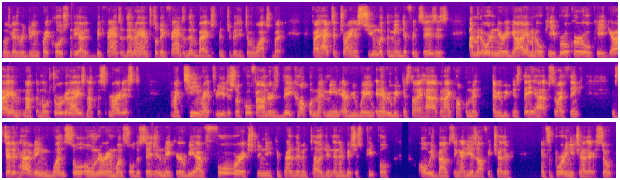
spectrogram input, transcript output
those guys were doing quite closely. I was big fans of them. I am still big fans of them, but I've just been too busy to watch. But if I had to try and assume what the main difference is, is I'm an ordinary guy. I'm an okay broker, okay guy. I'm not the most organized, not the smartest. My team, my three additional co-founders, they complement me in every way, in every weakness that I have, and I complement every weakness they have. So I think instead of having one sole owner and one sole decision maker, we have four extremely competitive, intelligent, and ambitious people, always bouncing ideas off each other and supporting each other. So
